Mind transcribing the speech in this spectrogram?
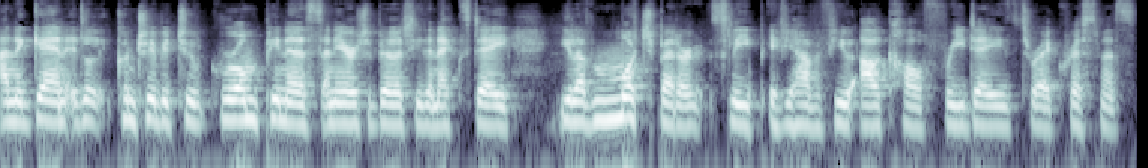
And again, it'll contribute to grumpiness and irritability the next day. You'll have much better sleep if you have a few alcohol free days throughout Christmas.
